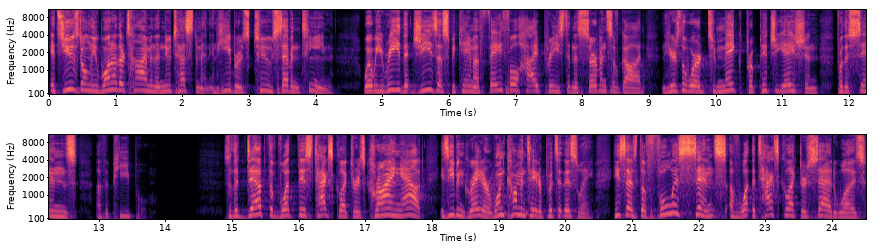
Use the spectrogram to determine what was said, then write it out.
It's used only one other time in the New Testament in Hebrews 2:17, where we read that Jesus became a faithful high priest in the servants of God, and here's the word to make propitiation for the sins of the people. So, the depth of what this tax collector is crying out is even greater. One commentator puts it this way He says, The fullest sense of what the tax collector said was,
